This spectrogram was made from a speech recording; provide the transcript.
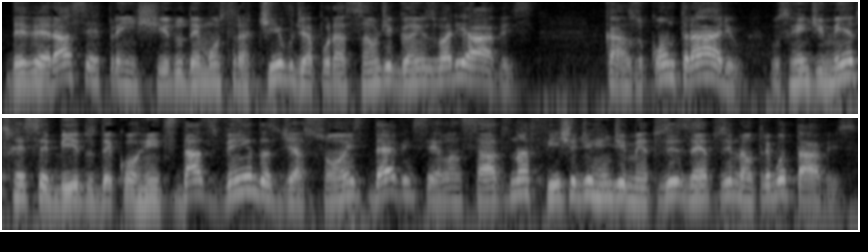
deverá ser preenchido o demonstrativo de apuração de ganhos variáveis, Caso contrário, os rendimentos recebidos decorrentes das vendas de ações devem ser lançados na ficha de rendimentos isentos e não tributáveis.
